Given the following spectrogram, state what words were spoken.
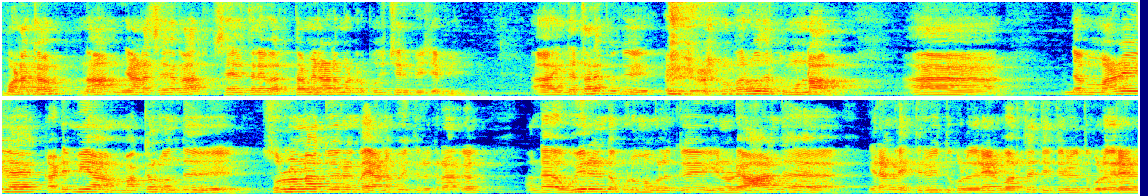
வணக்கம். நான் ஞானசேகரனார் செயல் தலைவர் தமிழ்நாடு மற்றும் புதுச்சேரி பிஜேபி இந்த தலைப்புக்கு வருவதற்கு முன்னால் இந்த மழையில் கடுமையாக மக்கள் வந்து சொல்லணும்னா துயரங்களை அனுபவித்திருக்கிறார்கள். அந்த உயிரிழந்த குடும்பங்களுக்கு என்னுடைய ஆழ்ந்த இரங்கலை தெரிவித்துக் கொள்கிறேன் வருத்தத்தை தெரிவித்துக் கொள்கிறேன்.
